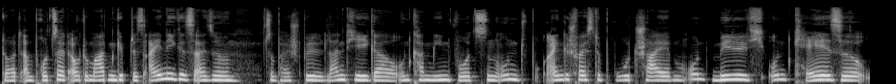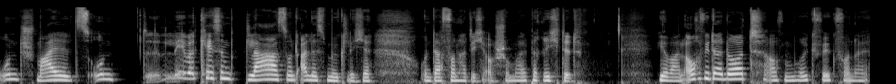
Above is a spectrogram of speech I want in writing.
Dort am Brotzeitautomaten gibt es einiges, also zum Beispiel Landjäger und Kaminwurzen und eingeschweißte Brotscheiben und Milch und Käse und Schmalz und äh, Leberkäse im Glas und alles Mögliche. Und davon hatte ich auch schon mal berichtet. Wir waren auch wieder dort. Auf dem Rückweg von der,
